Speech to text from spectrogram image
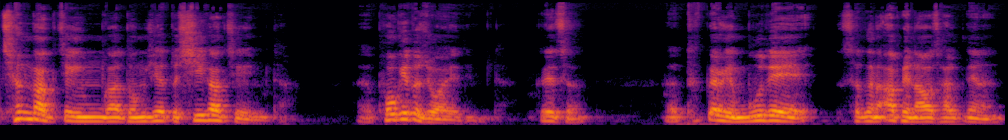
청각적임과 동시에 또 시각적입니다. 보기도 좋아야 됩니다. 그래서 어, 특별하게 무대에 서거나 앞에 나와서 할 때는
